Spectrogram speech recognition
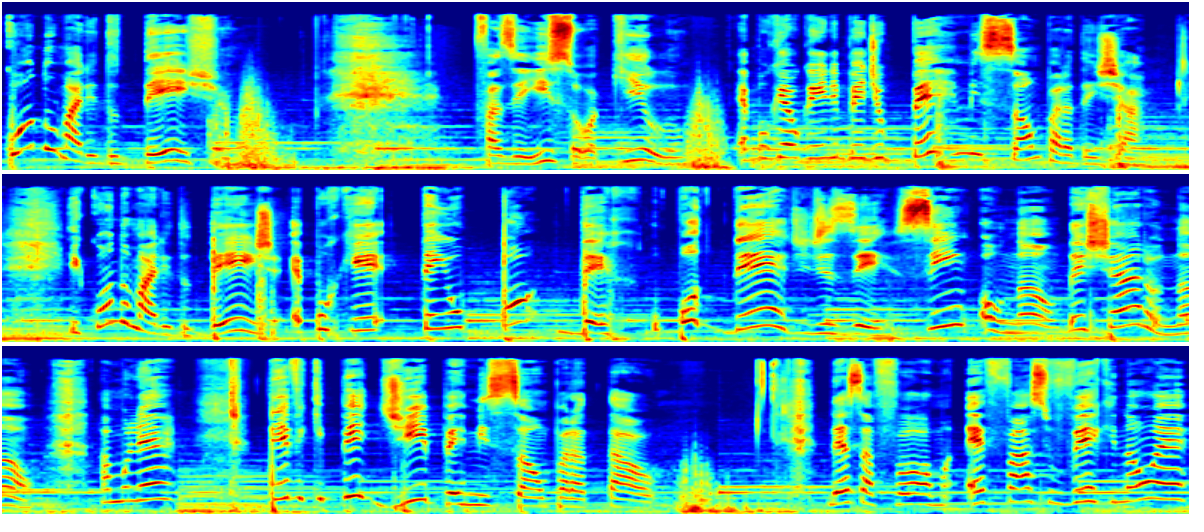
Quando o marido deixa fazer isso ou aquilo, é porque alguém lhe pediu permissão para deixar. E quando o marido deixa, é porque tem o poder, o poder de dizer sim ou não, deixar ou não. A mulher teve que pedir permissão para tal. Dessa forma, é fácil ver que não é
